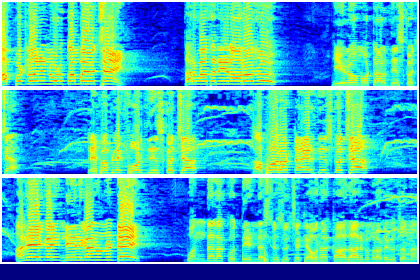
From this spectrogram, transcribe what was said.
అప్పట్లోనే నూట తొంభై వచ్చాయి. తర్వాత నేను ఆ రోజు హీరో మోటార్ తీసుకొచ్చా రిపబ్లిక్ ఫోర్త్ తీసుకొచ్చా అపోలో టైర్ తీసుకొచ్చా అనేక నేను కానీ ఉండుంటే వందల కొద్ది ఇండస్ట్రీస్ వచ్చేటి అవునా కాదా అని మిమ్మల్ని అడుగుతున్నా.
